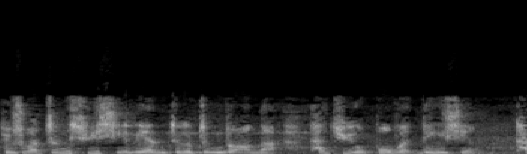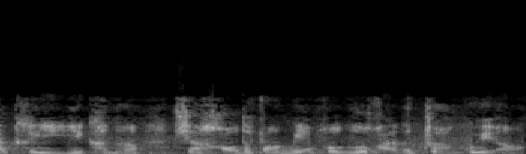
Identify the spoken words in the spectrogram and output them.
就说正虚邪恋的这个症状呢，它具有不稳定性，它可以以可能向好的方面或恶化的转归啊。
